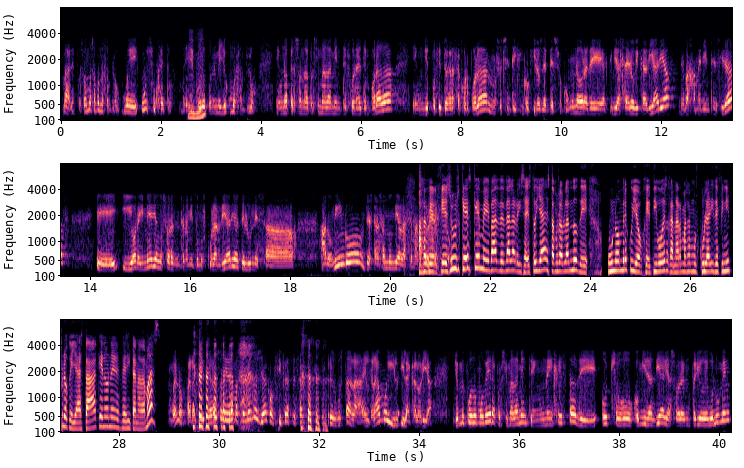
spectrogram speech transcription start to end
Vale, pues vamos a poner ejemplo. Eh, un sujeto, eh, puedo ponerme yo como ejemplo una persona aproximadamente fuera de temporada, un 10% de grasa corporal, unos 85 kilos de peso, con una hora de actividad aeróbica diaria de baja media intensidad eh, y hora y media, dos horas de entrenamiento muscular diarias de lunes a, a domingo, descansando un día a la semana. A ver, Jesús, que es que me va a dar la risa. Esto ya estamos hablando de un hombre cuyo objetivo es ganar masa muscular y definir, pero que ya está, que no necesita nada más. Bueno, para que te hagas una idea más o menos, ya con cifras exactas siempre os gusta el gramo y, la caloría. Yo me puedo mover aproximadamente en una ingesta de 8 comidas diarias ahora en un periodo de volumen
